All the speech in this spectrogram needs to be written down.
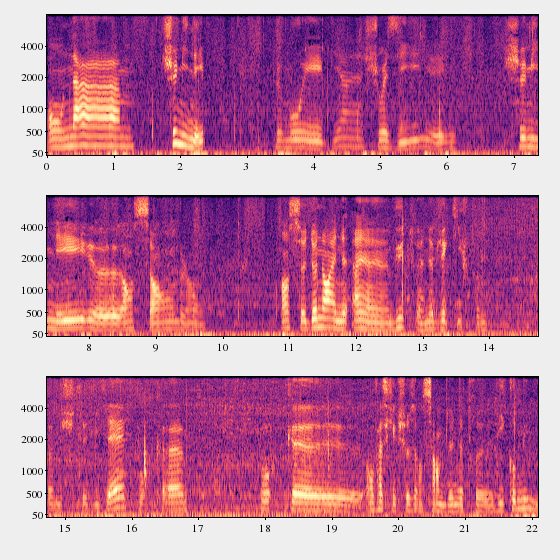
on a cheminé. Le mot est bien choisi et cheminé euh, ensemble en, en se donnant un, un but, un objectif, comme, comme je te disais, pour que pour qu'on fasse quelque chose ensemble de notre vie commune.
